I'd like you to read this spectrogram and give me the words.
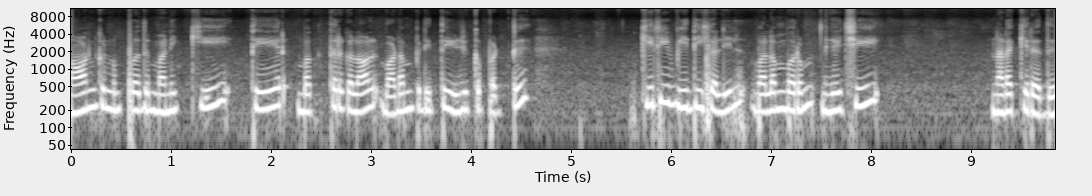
நான்கு முப்பது மணிக்கு தேர் பக்தர்களால் வடம் பிடித்து இழுக்கப்பட்டு கிரி வீதிகளில் வலம் வரும் நிகழ்ச்சி நடக்கிறது.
